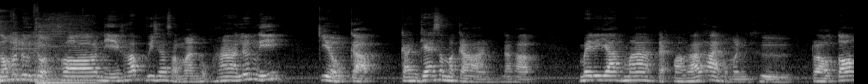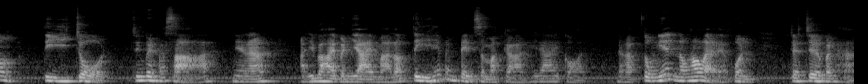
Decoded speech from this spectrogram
น้องมาดูโจทย์ข้อนี้ครับวิชาสัมมัน65 เรื่องนี้เกี่ยวกับการแก้สมการนะครับ ไม่ได้ยากมากแต่ความท้าทายของมันคือ เราต้องตีโจทย์ซึ่งเป็นภาษาเนี่ยนะอธิบายบรรยายมาแล้วตีให้มันเป็นสมการให้ได้ก่อนนะครับตรงนี้น้องๆหลายๆคนจะเจอปัญหา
